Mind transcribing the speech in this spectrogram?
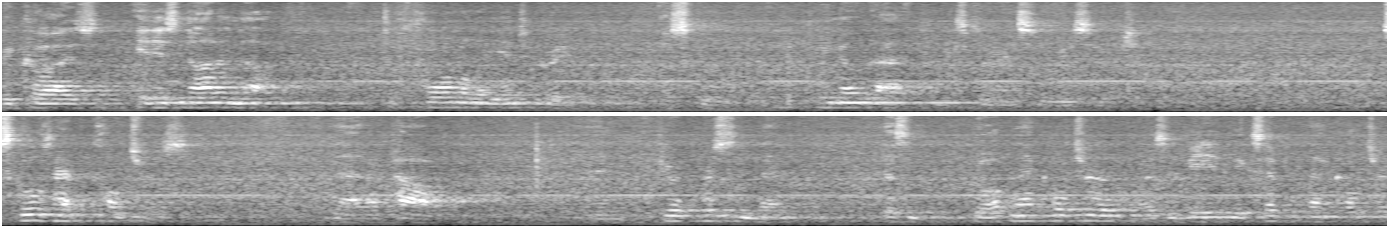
because it is not enough to formally integrate a school. We know that from experience and research. Schools have cultures that are powerful. And if you're a person that doesn't grow up in that culture or isn't immediately accepted in that culture,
